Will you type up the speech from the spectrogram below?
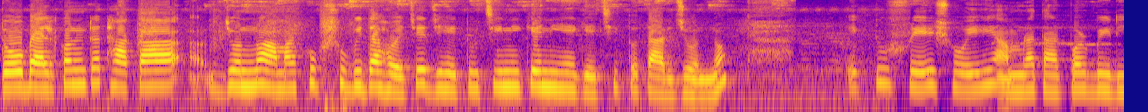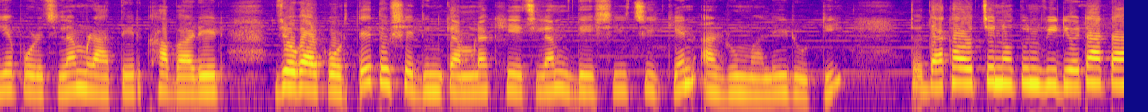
তো ব্যালকনিটা থাকার জন্য আমার খুব সুবিধা হয়েছে, যেহেতু চিনিকে নিয়ে গেছি তো তার জন্য। একটু ফ্রেশ হয়েই আমরা তারপর বেরিয়ে পড়েছিলাম রাতের খাবারের জোগাড় করতে। তো সেদিনকে আমরা খেয়েছিলাম দেশি চিকেন আর রুমালি রুটি। তো দেখা হচ্ছে নতুন ভিডিও টাটা।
